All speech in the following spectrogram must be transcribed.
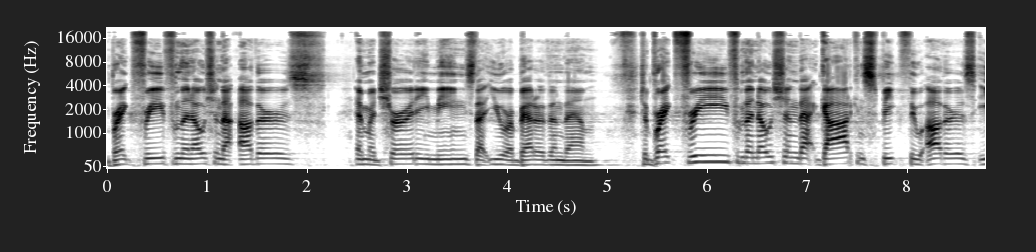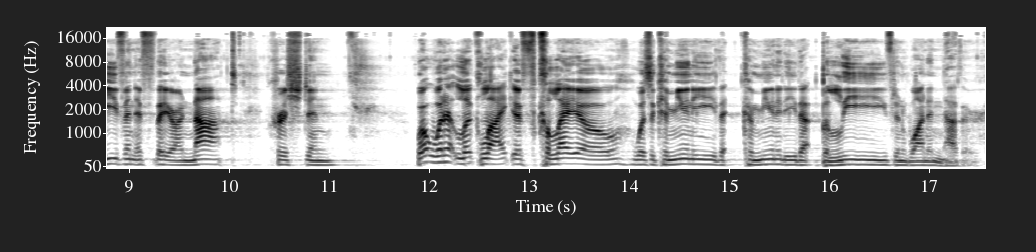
Break free from the notion that others' immaturity means that you are better than them. To break free from the notion that God can speak through others even if they are not Christian. What would it look like if Kaleo was a community that, community that believed in one another?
